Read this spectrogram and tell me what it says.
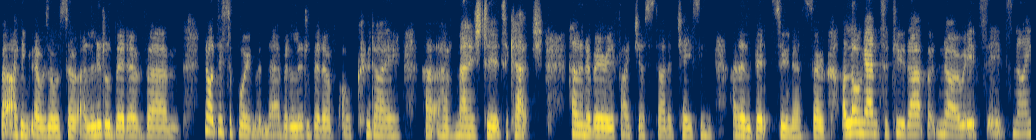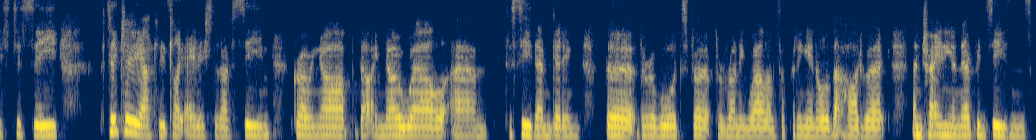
but I think there was also a little bit of um, not disappointment there, but a little bit of oh, could I ha- have managed to to catch Hellen Obiri if I just started chasing a little bit sooner? So a long answer to that, but no, it's it's nice to see. Particularly athletes like Eilish that I've seen growing up, that I know well, um, to see them getting the the rewards for for running well and for putting in all of that hard work and training. And there have been seasons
